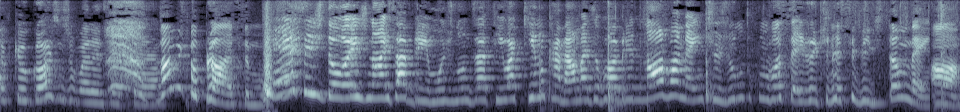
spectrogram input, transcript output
É porque eu gosto de uma necessaire. Vamos pro próximo. Esses dois nós abrimos num desafio aqui no canal, mas eu vou abrir novamente junto com vocês aqui nesse vídeo também. Ó,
